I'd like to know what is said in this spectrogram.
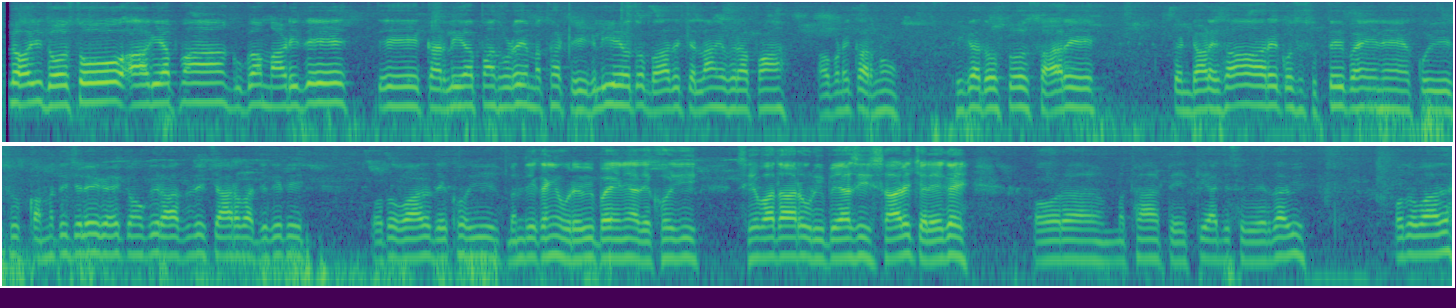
ਲਓ ਜੀ ਦੋਸਤੋ, ਆ ਗਏ ਆਪਾਂ ਗੁੱਗਾ ਮਾੜੀ ਤੇ ਤੇ ਕਰ ਲਈ ਆਪਾਂ ਥੋੜੇ ਮੱਥਾ ਟੇਕ ਲਈਏ, ਉਹ ਤੋਂ ਬਾਅਦ ਚੱਲਾਂਗੇ ਫਿਰ ਆਪਾਂ ਆਪਣੇ ਘਰ ਨੂੰ। ਠੀਕ ਆ ਦੋਸਤੋ, ਸਾਰੇ ਪਿੰਡ ਵਾਲੇ ਸਾਰੇ ਕੁਝ ਸੁੱਤੇ ਪਏ ਨੇ, ਕੋਈ ਸੁ- ਕੰਮ ਤੇ ਚਲੇ ਗਏ ਕਿਉਂਕਿ ਰਾਤ ਦੇ 4 ਵੱਜ ਗਏ ਤੇ। ਉਹ ਤੋਂ ਬਾਅਦ ਦੇਖੋ ਜੀ, ਬੰਦੇ ਕਈ ਹੋਰੇ ਵੀ ਪਏ ਨੇ, ਆ ਦੇਖੋ ਜੀ, ਸੇਵਾਦਾਰ ਹੋਰੀ ਪਿਆ ਸੀ, ਸਾਰੇ ਚਲੇ ਗਏ। ਔਰ ਮੱਥਾ ਟੇਕ ਕੇ ਅੱਜ ਸਵੇਰ ਦਾ ਵੀ। ਉਹ ਤੋਂ ਬਾਅਦ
